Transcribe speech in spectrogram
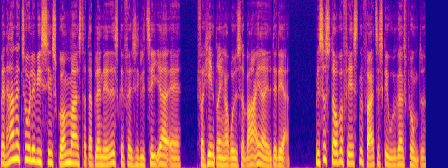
Man har naturligvis sin Scrum Master, der blandt andet skal facilitere af forhindringer, ryddes af vejen og alt det der – men så stopper festen faktisk i udgangspunktet.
